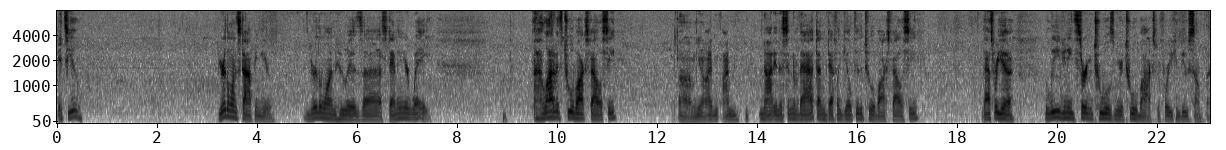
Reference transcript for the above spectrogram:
it's you. You're the one stopping you. You're the one who is uh, standing in your way. A lot of it's toolbox fallacy. Um, you know, I'm, I'm not innocent of that. I'm definitely guilty of the toolbox fallacy. That's where you believe you need certain tools in your toolbox before you can do something.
